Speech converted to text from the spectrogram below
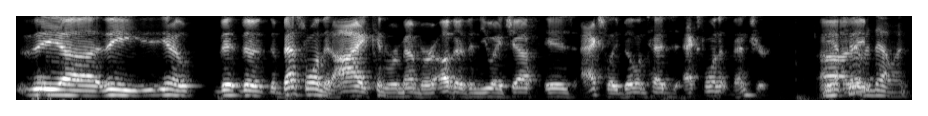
The uh, the you know the, the the best one that I can remember other than UHF is actually Bill and Ted's Excellent Adventure. We have Uh, they- that one.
